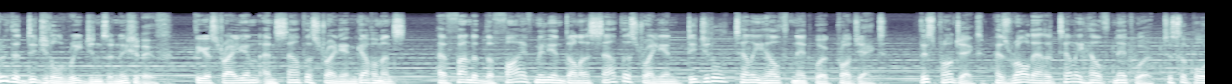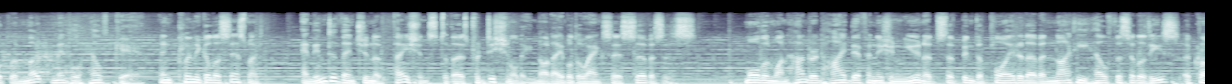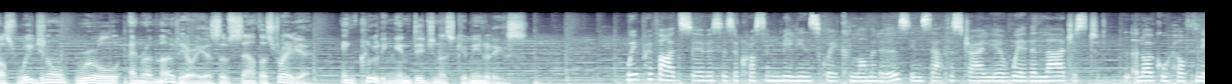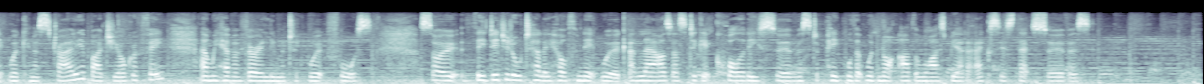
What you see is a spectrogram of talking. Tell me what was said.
Through the Digital Regions Initiative, the Australian and South Australian governments have funded the $5 million South Australian Digital Telehealth Network project. This project has rolled out a telehealth network to support remote mental health care and clinical assessment and intervention of patients to those traditionally not able to access services. More than 100 high-definition units have been deployed at over 90 health facilities across regional, rural and remote areas of South Australia, including Indigenous communities. We provide services across a million square kilometres in South Australia. We're the largest local health network in Australia by geography and we have a very limited workforce. So the digital telehealth network allows us to get quality service to people that would not otherwise be able to access that service.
